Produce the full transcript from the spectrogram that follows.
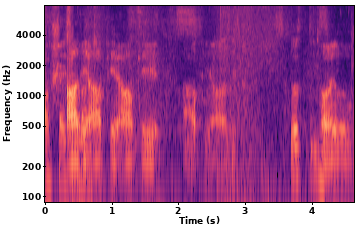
Oh, scheiße. AD, Brand. AP, AP, AP, AD. Das ist die teure Runde.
